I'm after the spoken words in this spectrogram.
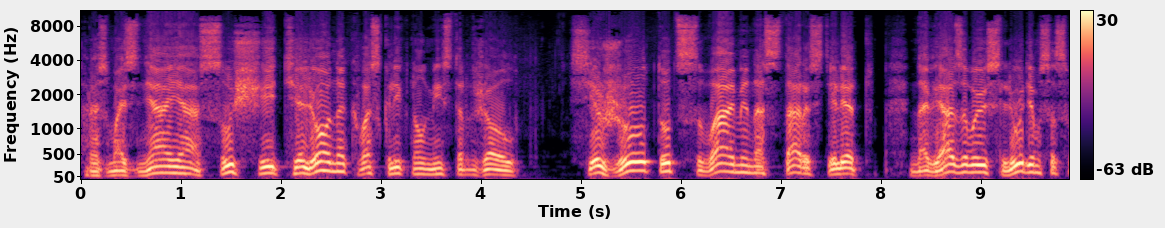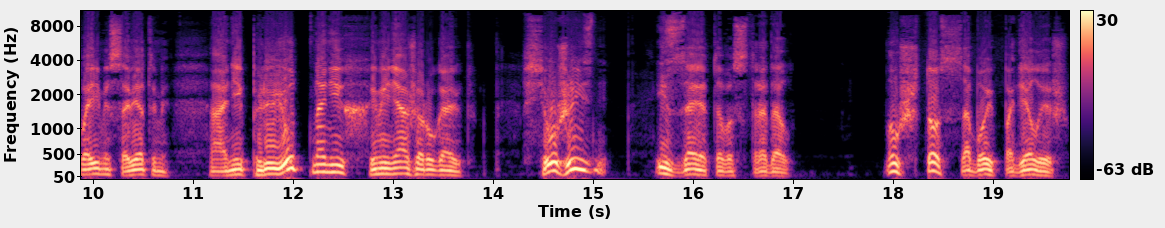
«Размазняя, сущий теленок!» — воскликнул мистер Джоул. «Сижу тут с вами на старости лет, навязываюсь людям со своими советами, а они плюют на них и меня же ругают. Всю жизнь из-за этого страдал. Ну, что с собой поделаешь?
